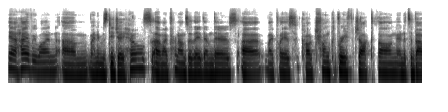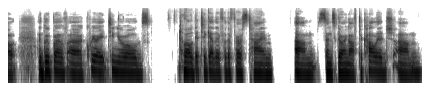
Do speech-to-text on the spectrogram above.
yeah, hi everyone. Um, my name is DJ Hills. Uh, my pronouns are they, them, theirs. Uh, my play is called Trunk Brief Jock Thong, and it's about a group of uh, queer 18 year olds who all get together for the first time um, since going off to college. Um,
